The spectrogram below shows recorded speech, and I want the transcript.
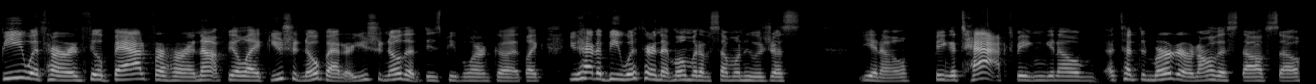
be with her and feel bad for her and not feel like you should know better you should know that these people aren't good like you had to be with her in that moment of someone who was just you know, being attacked, being, you know, attempted murder and all this stuff. So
